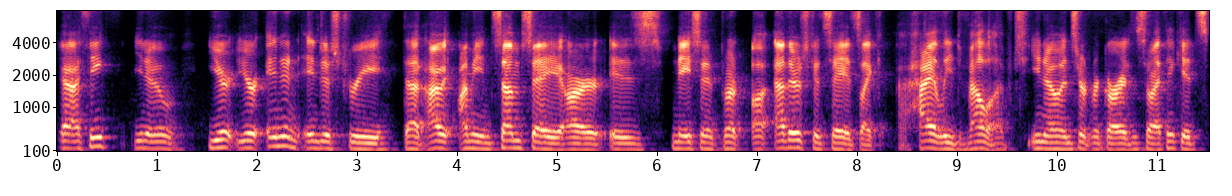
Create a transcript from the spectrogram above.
Yeah, I think you know you're you're in an industry that I I mean some say are is nascent, but uh, others could say it's like highly developed, you know, in certain regards. And so I think it's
